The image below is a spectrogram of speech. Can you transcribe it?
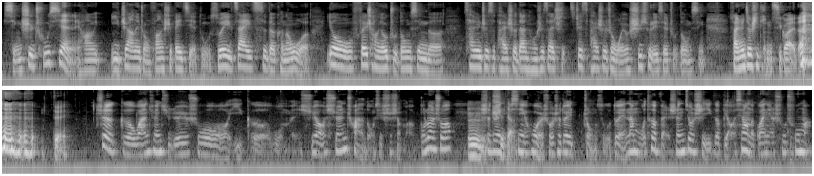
形式出现，然后以这样的一种方式被解读，所以再一次的，可能我又非常有主动性的。参与这次拍摄，但同时在这这次拍摄中，我又失去了一些主动性，反正就是挺奇怪的。对，这个完全取决于说一个我们需要宣传的东西是什么，不论说嗯是对女性或者说是对种族，对那模特本身就是一个表象的观念输出嘛。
